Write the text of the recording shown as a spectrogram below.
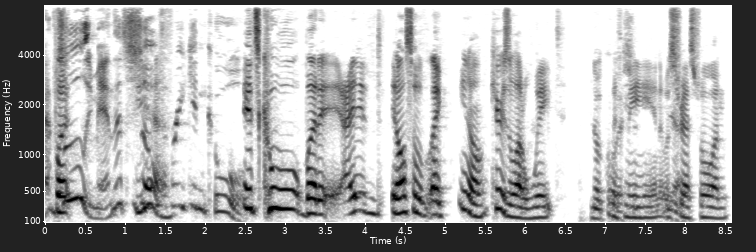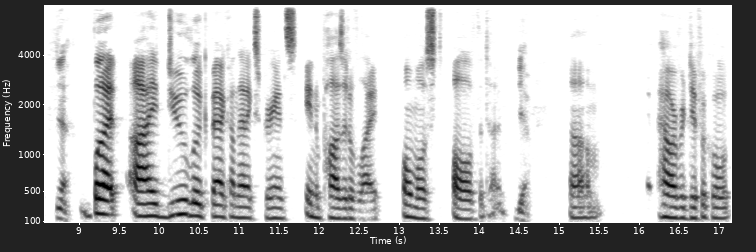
Absolutely, man. That's so yeah. freaking cool. it's cool but it, I, it also like you know carries a lot of weight no question. with me and it was Yeah. stressful and Yeah. but i do look back on that experience in a positive light almost all of the time Yeah. um however difficult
